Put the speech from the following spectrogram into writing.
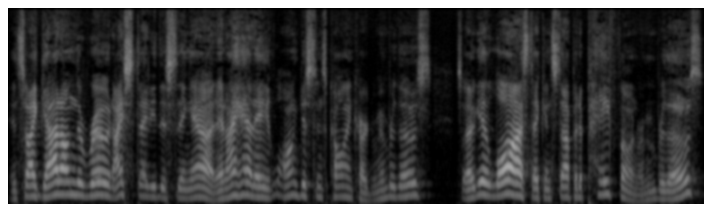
and so I got on the road. I studied this thing out and I had a long distance calling card. Remember those? So I get lost, I can stop at a payphone. Remember those?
